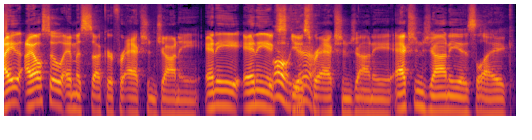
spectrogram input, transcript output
I, I also am a sucker for Action Johnny. Any any Oh, excuse yeah. for Action Johnny. Action Johnny is like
